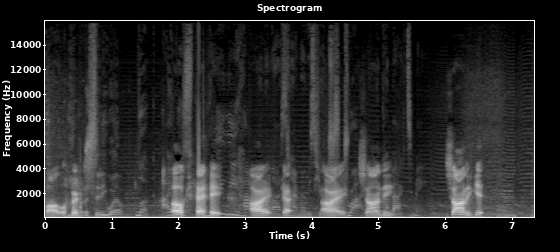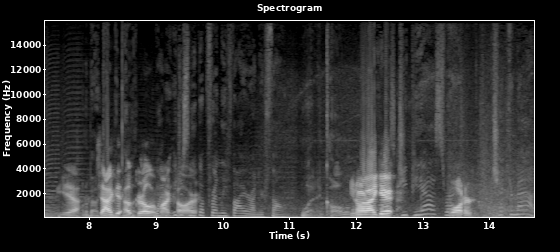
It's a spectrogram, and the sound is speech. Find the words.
Well, You know the followers. city well? Look, I was Okay. Alright, the last got- time I was here. alright, Just drive. Shaundi. Come back to me. Shaundi, get. Yeah. What about See, I get a a girl in my you car. look up friendly fire on your phone. What, and call him? You know what I get? GPS, right? Water. Check your map.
